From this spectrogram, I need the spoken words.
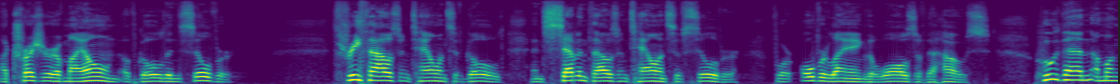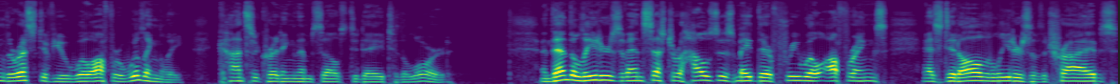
a treasure of my own of gold and silver 3,000 talents of gold, and 7,000 talents of silver for overlaying the walls of the house. Who then among the rest of you will offer willingly? consecrating themselves today to the Lord. And then the leaders of ancestral houses made their free will offerings, as did all the leaders of the tribes.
